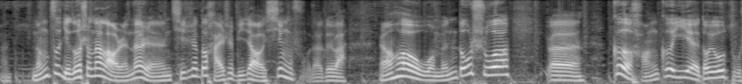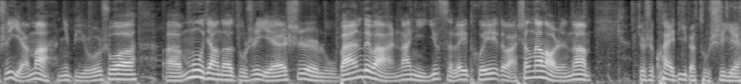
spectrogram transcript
啊，能自己做圣诞老人的人，其实都还是比较幸福的，对吧？然后我们都说，呃，各行各业都有祖师爷嘛。你比如说，呃，木匠的祖师爷是鲁班，对吧？那你以此类推，对吧？圣诞老人呢，就是快递的祖师爷。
